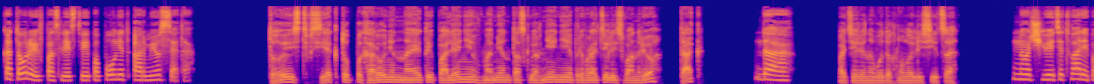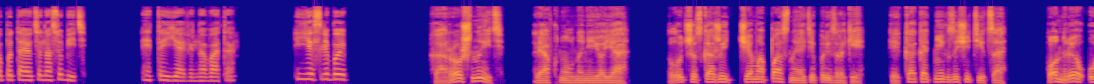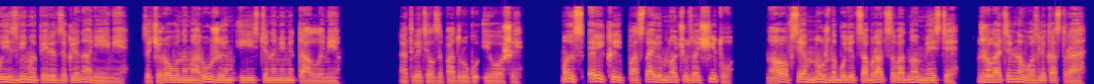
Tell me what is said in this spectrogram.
которые впоследствии пополнят армию Сета. То есть все, кто похоронен на этой поляне в момент осквернения, превратились в Анрё, так? Да. Потерянно выдохнула лисица. Ночью эти твари попытаются нас убить. Это я виновата. Если бы... Хорош ныть, рявкнул на нее я. Лучше скажи, чем опасны эти призраки и как от них защититься. Он рё уязвимы перед заклинаниями, зачарованным оружием и истинными металлами, ответил за подругу Иоши. Мы с Эйкой поставим ночью защиту, но всем нужно будет собраться в одном месте, желательно возле костра.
